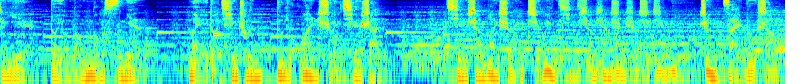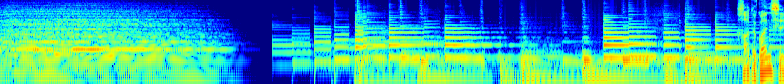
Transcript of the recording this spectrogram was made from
深夜都有浓浓思念，每一段青春都有万水千山。千山万水只为你，千山万水只为你，正在路上。好的关系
